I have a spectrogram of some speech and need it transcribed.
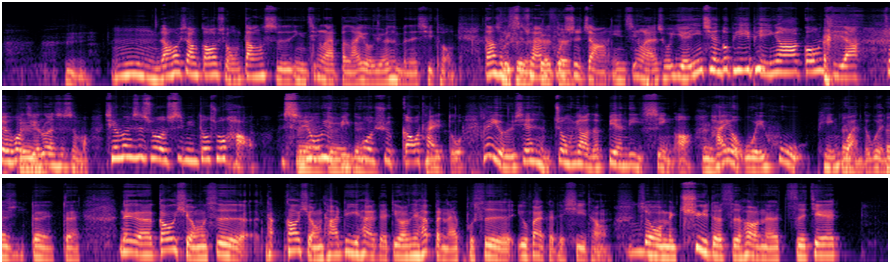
嗯嗯。然后像高雄当时引进来本来有原本的系统，当时李四川副市长引进来的时候也引起很多批评啊、攻击啊。最后结论是什么？结论是所有市民都说好。使用率比过去高太多，因为有一些很重要的便利性啊，还有维护品管的问题。对对，那个高雄是它高雄它厉害的地方是它本来不是 U-Bike 的系统，所以我们去的时候呢，直接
